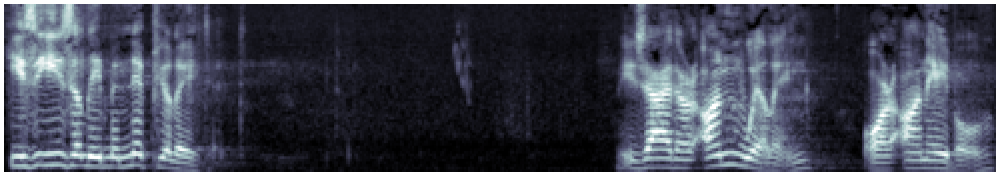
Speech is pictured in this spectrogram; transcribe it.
He's easily manipulated. He's either unwilling or unable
